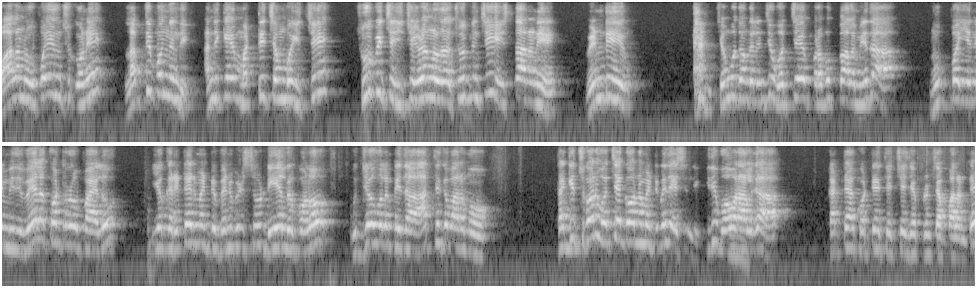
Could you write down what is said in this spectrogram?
వాళ్ళను ఉపయోగించుకొని లబ్ధి పొందింది. అందుకే మట్టి చెంబు ఇచ్చి చూపించి ఇచ్చి చూపించి ఇస్తానని వెండి చెంబు దొంగలించి వచ్చే ప్రభుత్వాల మీద ముప్పై ఎనిమిది వేల కోట్ల రూపాయలు ఈ యొక్క రిటైర్మెంట్ బెనిఫిట్స్ డిఎల్ రూపంలో ఉద్యోగుల మీద ఆర్థిక భారము తగ్గించుకొని వచ్చే గవర్నమెంట్ మీద వేసింది. ఇది ఓవరాల్గా కట్టా కొట్టే తెచ్చే చెప్పినట్టు చెప్పాలంటే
